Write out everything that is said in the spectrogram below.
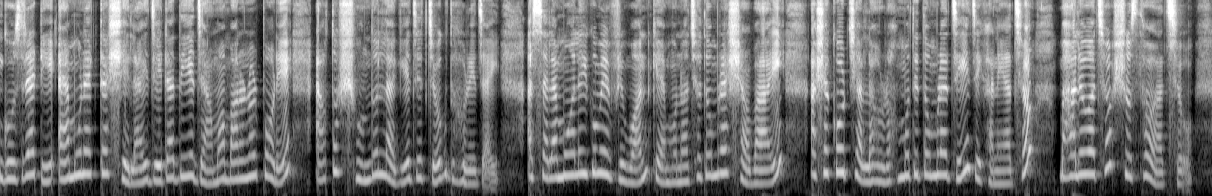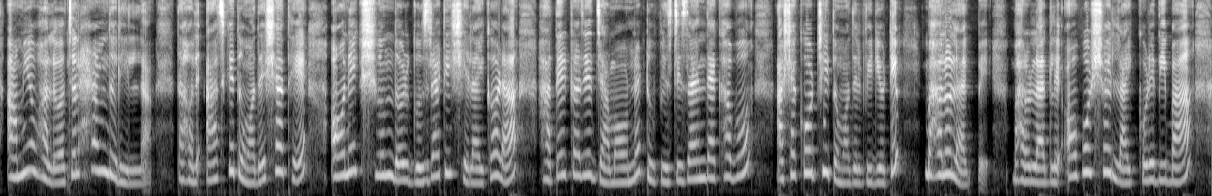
গুজরাটি এমন একটা সেলাই যেটা দিয়ে জামা বানানোর পরে এত সুন্দর লাগে যে চোখ ধরে যায়। আসসালামু আলাইকুম এভরিওয়ান, কেমন আছো তোমরা সবাই? আশা করছি আল্লাহর রহমতে তোমরা যে যেখানে আছো, ভালো আছো, সুস্থ আছো। আমিও ভালো আছো, আলহামদুলিল্লাহ। তাহলে আজকে তোমাদের সাথে অনেক সুন্দর গুজরাটি সেলাই করা হাতের কাজের জামা ওড়না টু পিস ডিজাইন দেখাবো। আশা করছি তোমাদের ভিডিওটি ভালো লাগবে। ভালো লাগলে অবশ্যই লাইক করে দিবা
